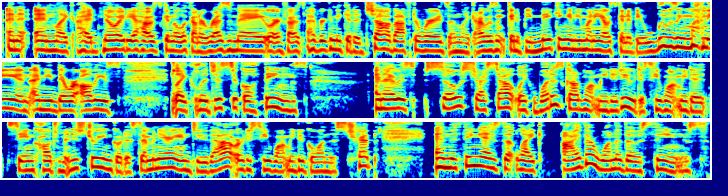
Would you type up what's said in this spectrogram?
And, and like, I had no idea how I was going to look on a resume or if I was ever going to get a job afterwards. And like, I wasn't going to be making any money. I was going to be losing money. And I mean, there were all these like logistical things. And I was so stressed out. Like, what does God want me to do? Does he want me to stay in college ministry and go to seminary and do that? Or does he want me to go on this trip? And the thing is that like either one of those things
